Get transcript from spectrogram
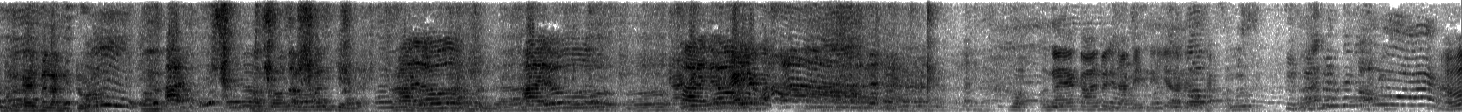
അവിടെ കൈമെല്ലാം കിട്ടുള്ളൂ ഹലോ ഹലോ ഹലോ ഓ ഞാൻ തില്ലടേ വാ നമ്മൾ പാൽ കൊടുത്ത് വാങ്ങി സൈഡിൽ എറിഞ്ഞ് ആ,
